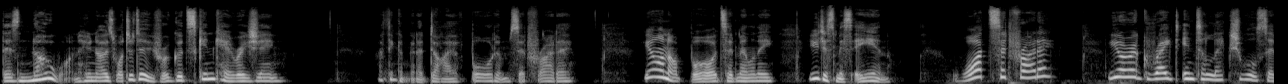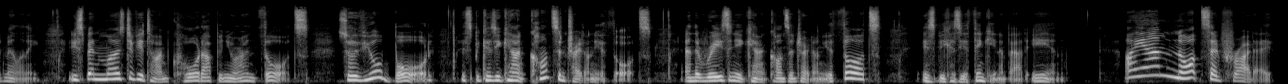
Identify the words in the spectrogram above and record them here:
there's no one who knows what to do for a good skincare regime. I think I'm going to die of boredom, said Friday. You're not bored, said Melanie. You just miss Ian. What? said Friday. You're a great intellectual, said Melanie. You spend most of your time caught up in your own thoughts. So if you're bored, it's because you can't concentrate on your thoughts. And the reason you can't concentrate on your thoughts is because you're thinking about Ian. I am not, said Friday.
